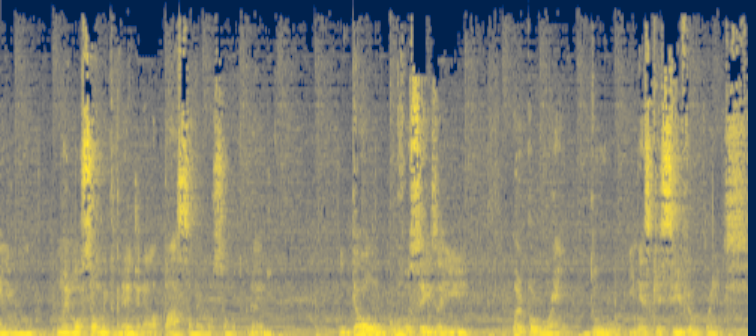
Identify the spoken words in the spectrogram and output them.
e um, uma emoção muito grande, né? Ela passa uma emoção muito grande. Então, com vocês aí, Purple Rain do inesquecível Prince.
